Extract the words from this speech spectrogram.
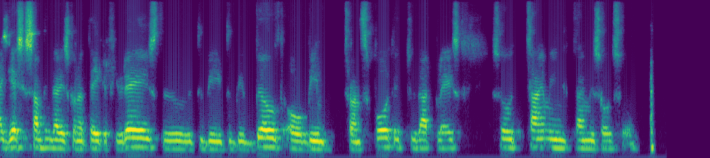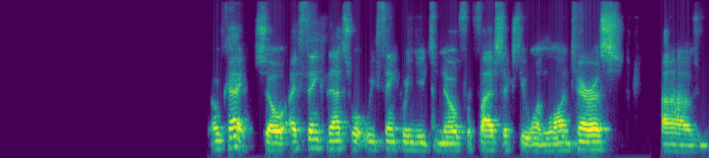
I- guess it's something that is going to take a few days to to be to be built or being transported to that place. So timing time is also Okay, so I think that's what we think we need to know for five sixty-one Lawn Terrace. Um,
